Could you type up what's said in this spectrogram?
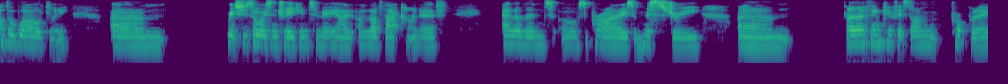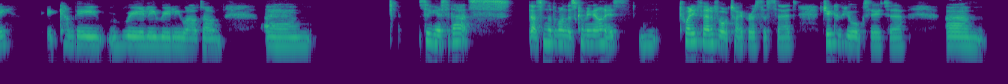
otherworldly. Um, which is always intriguing to me. I, I love that kind of element of surprise and mystery. Um, and I think if it's done properly, it can be really, really well done. Um, so yeah, so that's that's another one that's coming out. It's 23rd of October, as I said, Duke of York Theatre um,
